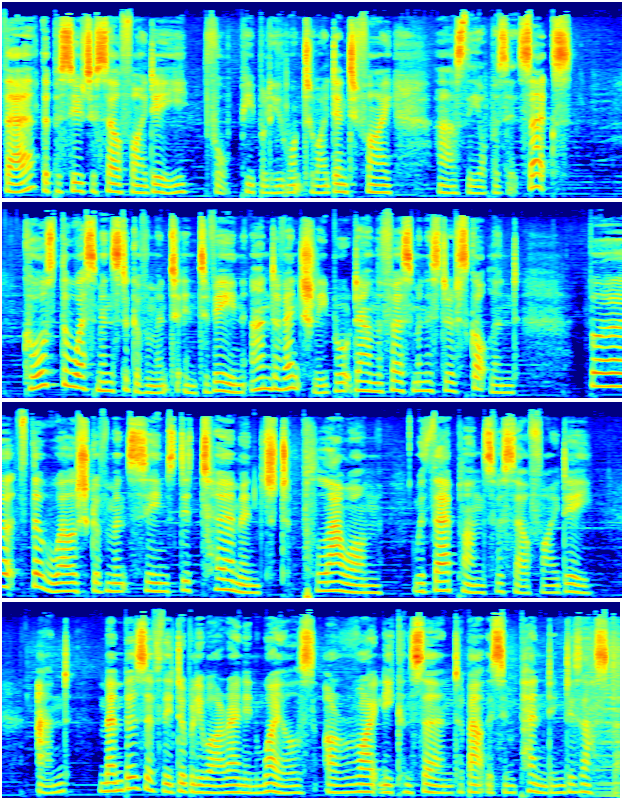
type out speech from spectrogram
There, the pursuit of self ID, for people who want to identify as the opposite sex, caused the Westminster government to intervene and eventually brought down the First Minister of Scotland. But the Welsh government seems determined to plough on with their plans for self ID. And Members of the WRN in Wales are rightly concerned about this impending disaster.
